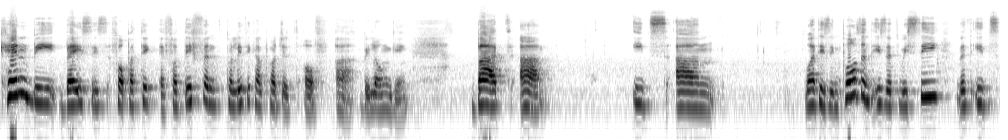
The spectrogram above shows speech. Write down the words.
can be basis for, partic- for different political projects of uh, belonging. But uh, it's, um, what is important is that we see that it's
